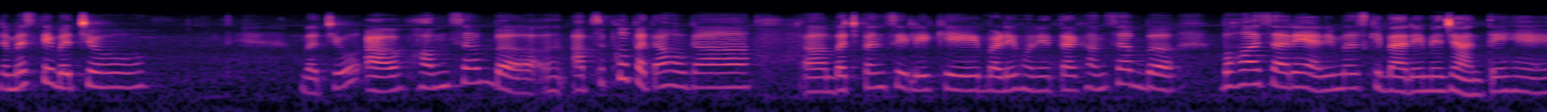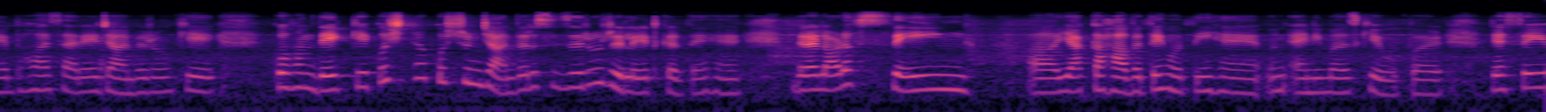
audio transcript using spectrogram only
नमस्ते बच्चों। बच्चों, आप, हम सब, आप सबको पता होगा बचपन से लेके बड़े होने तक हम सब बहुत सारे एनिमल्स के बारे में जानते हैं। बहुत सारे जानवरों के को हम देख के कुछ ना कुछ उन जानवरों से ज़रूर रिलेट करते हैं। There are lot of saying या कहावतें होती हैं उन एनिमल्स के ऊपर। जैसे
